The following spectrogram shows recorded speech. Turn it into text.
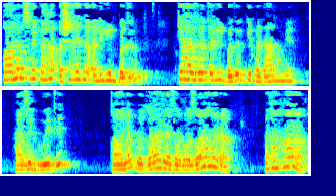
قالا اس نے کہا، اشہد علی بدر؟ کیا حضرت علی بدر کے میدان میں حاضر ہوئے تھے؟ قالا وبارز وظاہرا کہا ہاں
